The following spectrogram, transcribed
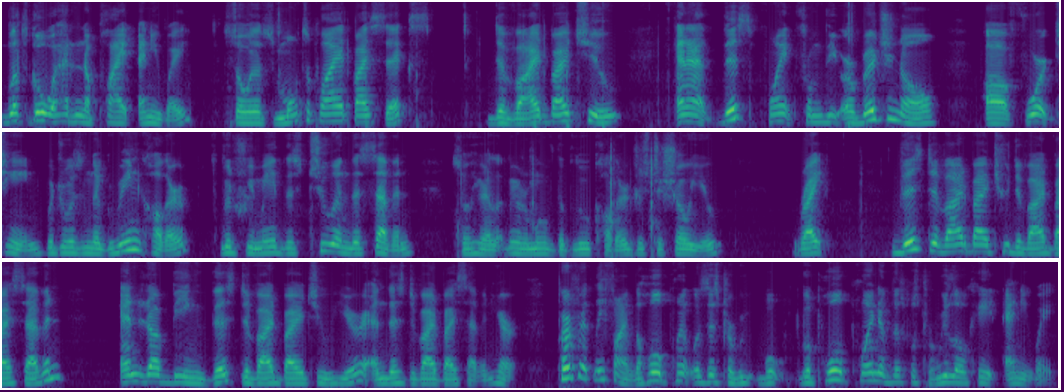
let's go ahead and apply it anyway. So let's multiply it by six, divide by two, and at this point from the original uh, 14, which was in the green color, which we made this 2 and this 7. So here, let me remove the blue color just to show you. Right? This divide by 2 divide by 7 ended up being this divide by 2 here and this divide by 7 here. Perfectly fine. The whole point was this to the whole point of this was to relocate anyway.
